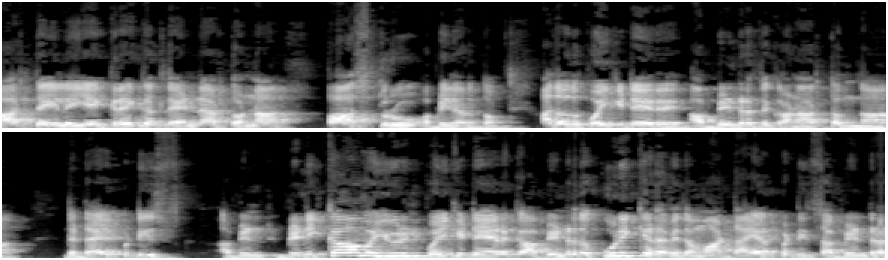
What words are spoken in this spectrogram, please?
வார்த்தையிலேயே கிரேக்கத்தில் என்ன அர்த்தம்னா பாஸ் த்ரூ அப்படின்னு அர்த்தம். அதாவது போய்கிட்டே இரு அப்படின்றதுக்கான அர்த்தம் தான் இந்த டயபெட்டிஸ் அப்படின்னு இப்படி நிற்காம யூரின் போய்கிட்டே இருக்கு அப்படின்றத குறிக்கிற விதமா டயபெட்டிஸ் அப்படின்ற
